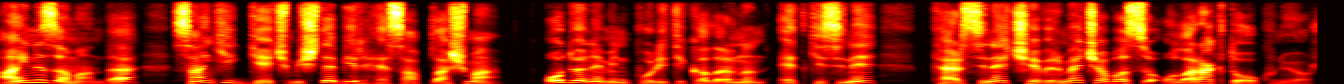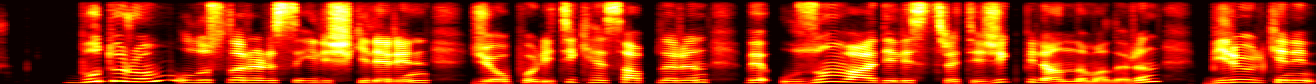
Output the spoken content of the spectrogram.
aynı zamanda sanki geçmişte bir hesaplaşma, o dönemin politikalarının etkisini tersine çevirme çabası olarak da okunuyor. Bu durum uluslararası ilişkilerin, jeopolitik hesapların ve uzun vadeli stratejik planlamaların bir ülkenin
